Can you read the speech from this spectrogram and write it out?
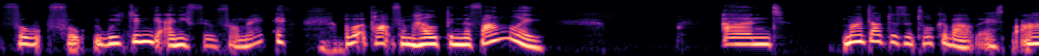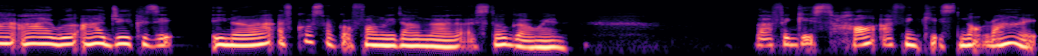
For, for we didn't get anything from it mm-hmm. apart from helping the family. And my dad doesn't talk about this, but I, I will I do because it you know, I, of course I've got family down there that are still going. But I think it's hot. I think it's not right.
